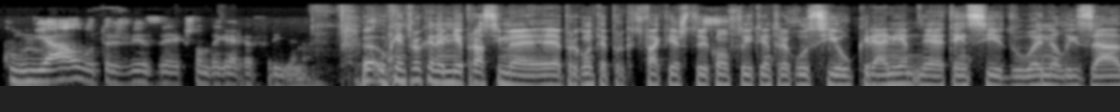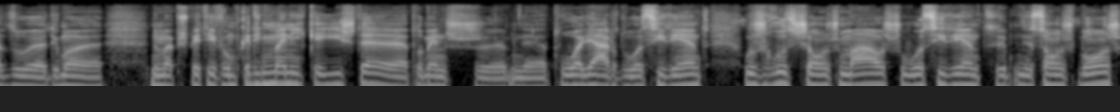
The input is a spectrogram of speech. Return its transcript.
colonial, outras vezes é a questão da Guerra Fria. É? O que entrou na minha próxima eh, pergunta é porque, de facto, este conflito entre a Rússia e a Ucrânia eh, tem sido analisado eh, de uma, numa perspectiva um bocadinho manicaísta, pelo menos pelo olhar do Ocidente. Os russos são os maus, o Ocidente são os bons.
